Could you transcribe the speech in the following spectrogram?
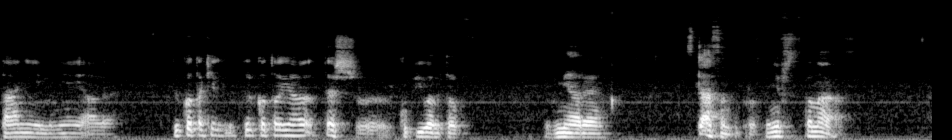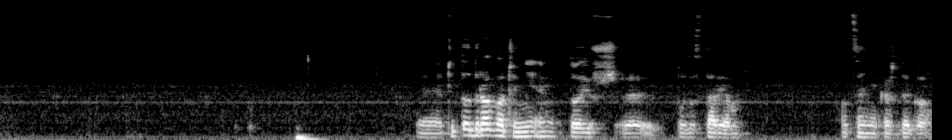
taniej, mniej, ale tylko, takie, tylko to ja też e, kupiłem to w, w miarę z czasem po prostu, nie wszystko naraz. E, czy to drogo, czy nie, to już pozostawiam ocenie każdego,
